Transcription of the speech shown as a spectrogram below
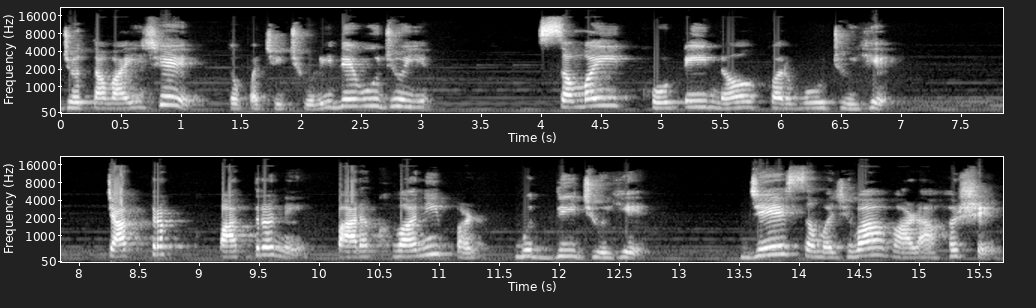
જો તવાઈ છે, તો પછી છોડી દેવું જોઈએ. સમય ખોટી ન કરવું જોઈએ. ચાત્રક પાત્રને પારખવાની પણ બુદ્ધિ જોઈએ. જે સમજવા વાળા હશે.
